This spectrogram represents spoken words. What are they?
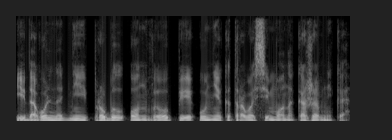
И довольно дней пробыл он в Иопии у некоторого Симона Кожевника,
